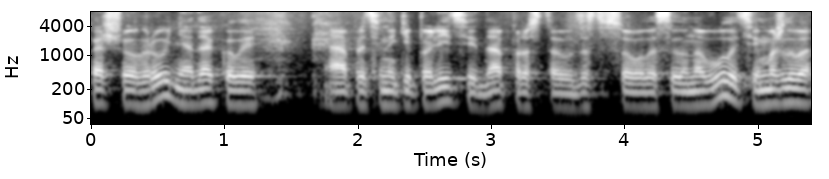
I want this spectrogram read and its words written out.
1 грудня, да, коли працівники поліції да, просто застосовували силу на вулиці. І, можливо,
